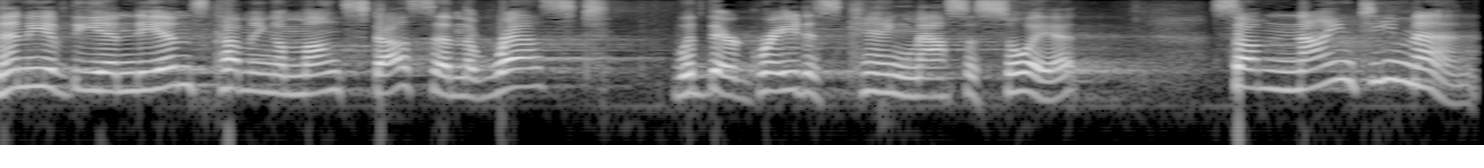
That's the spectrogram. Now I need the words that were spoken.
Many of the Indians coming amongst us, and the rest with their greatest king, Massasoit, some 90 men,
